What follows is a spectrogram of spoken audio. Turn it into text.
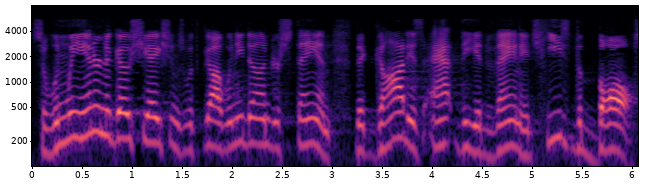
So when we enter negotiations with God, we need to understand that God is at the advantage. He's the boss.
